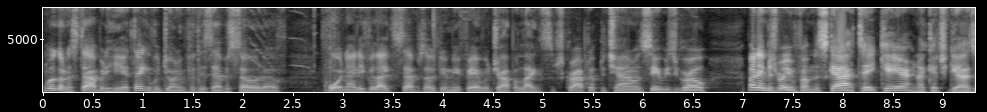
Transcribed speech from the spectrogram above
we're going to stop it here. Thank you for joining for this episode of Fortnite. If you like this episode, do me a favor, drop a like and subscribe to help the channel and series grow. My name is Raven from the Sky. Take care, and I'll catch you guys.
